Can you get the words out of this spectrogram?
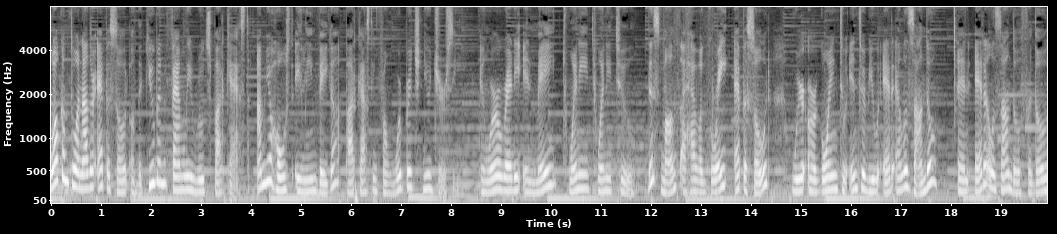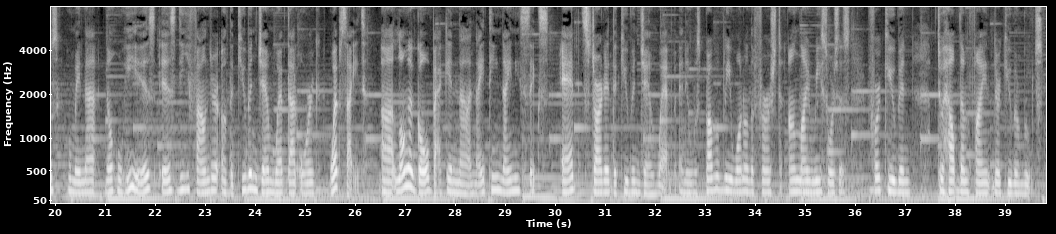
Welcome to another episode of the Cuban Family Roots Podcast. I'm your host, Aileen Vega, podcasting from Woodbridge, New Jersey, and we're already in May 2022. This month, I have a great episode. We are going to interview Ed Elizondo. And Ed Elizondo, for those who may not know who he is, is the founder of the CubanGenWeb.org website. Uh, long ago, back in uh, 1996, Ed started the Cuban Gen Web, and it was probably one of the first online resources for Cuban to help them find their Cuban roots.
